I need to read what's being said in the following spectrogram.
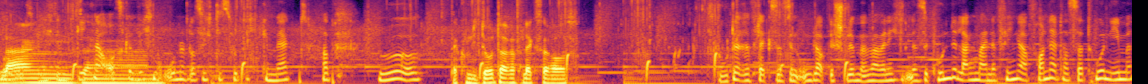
Jetzt bin ich dem Gegner langsam. ausgewichen, ohne dass ich das wirklich gemerkt habe. Uh, Da kommen die Dota-Reflexe raus. Reflexe sind unglaublich schlimm. Immer wenn ich eine Sekunde lang meine Finger von der Tastatur nehme,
